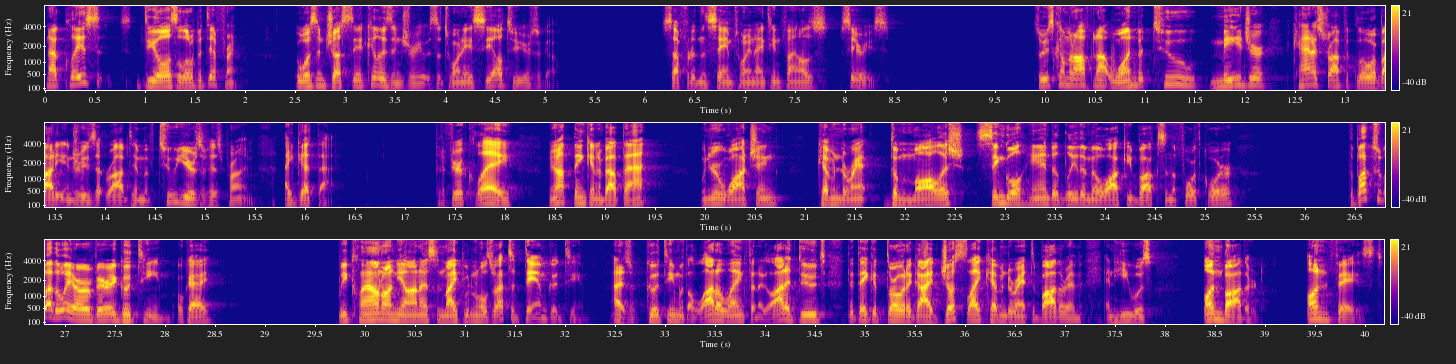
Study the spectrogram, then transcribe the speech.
Now, Klay's deal is a little bit different. It wasn't just the Achilles injury, it was the torn ACL two years ago. Suffered in the same 2019 finals series. So he's coming off not one, but two major catastrophic lower body injuries that robbed him of two years of his prime. I get that. But if you're Klay, you're not thinking about that when you're watching Kevin Durant demolish single-handedly the Milwaukee Bucks in the fourth quarter. The Bucks, who by the way are a very good team, okay? We clown on Giannis and Mike Budenholzer. That's a damn good team. That is a good team with a lot of length and a lot of dudes that they could throw at a guy just like Kevin Durant to bother him, and he was unbothered, unfazed.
